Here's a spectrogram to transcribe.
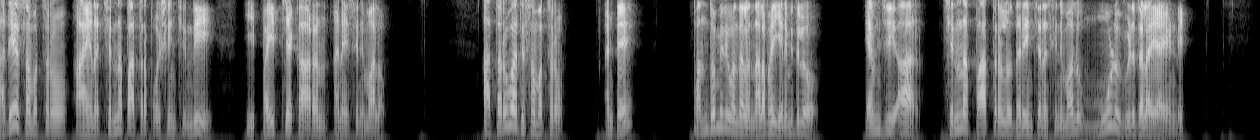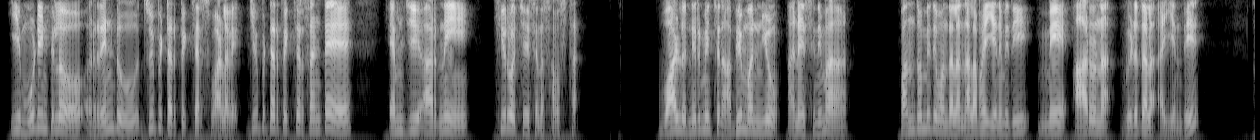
అదే సంవత్సరం ఆయన చిన్న పాత్ర పోషించింది ఈ పైత్యకారన్ అనే సినిమాలో. ఆ తరువాతి సంవత్సరం అంటే పంతొమ్మిది వందల నలభై ఎనిమిదిలో ఎంజీఆర్ చిన్న పాత్రలు ధరించిన సినిమాలు మూడు విడుదలయ్యాయండి. ఈ మూడింటిలో రెండు జూపిటర్ పిక్చర్స్ వాళ్ళవే జూపిటర్ పిక్చర్స్ అంటే ఎంజీఆర్ని హీరో చేసిన సంస్థ. వాళ్ళు నిర్మించిన అభిమన్యు అనే సినిమా పంతొమ్మిది వందల నలభై ఎనిమిది మే ఆరున విడుదల అయ్యింది.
